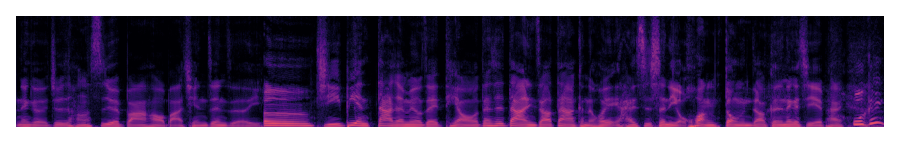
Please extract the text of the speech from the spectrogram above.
那个，就是好像四月八号吧，前阵子而已。嗯，即便大家没有在跳，但是大家你知道，大家可能会还是身体有晃动，你知道，可能那个节拍，我跟你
